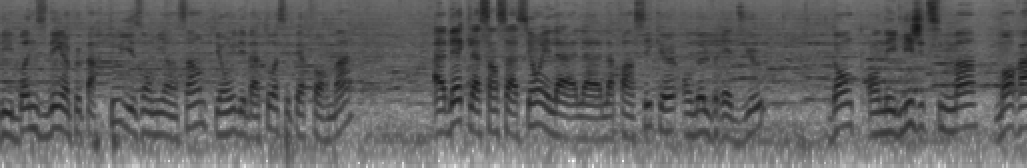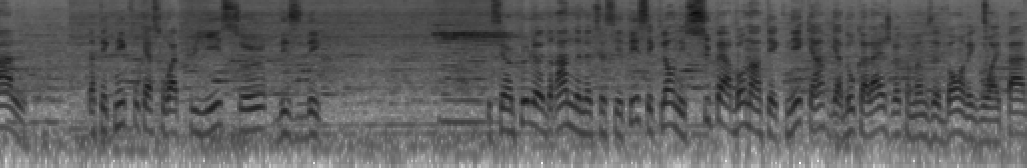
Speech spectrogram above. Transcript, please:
des bonnes idées un peu partout. Ils les ont mis ensemble. Puis ils ont eu des bateaux assez performants avec la sensation et la, la- la pensée qu'on a le vrai Dieu. Donc, on est légitimement moral. La technique, il faut qu'elle soit appuyée sur des idées. Et c'est un peu le drame de notre société, c'est que là, on est super bon en technique. Hein? Regardez au collège, là, comment vous êtes bon avec vos iPads.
